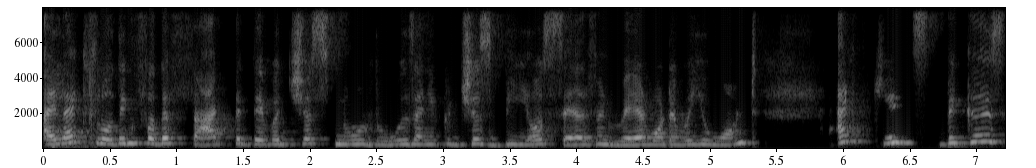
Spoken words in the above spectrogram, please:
I liked clothing for the fact that there were just no rules and you could just be yourself and wear whatever you want. And kids, because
